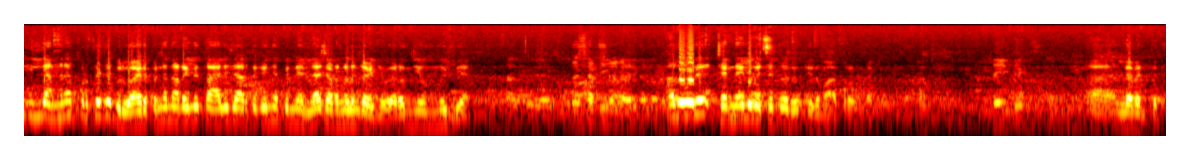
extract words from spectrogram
ഇല്ല അങ്ങനെ പ്രത്യേകിച്ച് ഗുരുവായൂരപ്പന്റെ നടയിൽ താലി ചാർത്തി കഴിഞ്ഞാൽ പിന്നെ എല്ലാ ചടങ്ങുകളും കഴിഞ്ഞു. വേറെ ഒന്നും ഒന്നുമില്ല അത് ഒരു ചെന്നൈയിൽ വെച്ചിട്ട് ഒരു ഇത് മാത്രമുണ്ട് ലെവൻത്തിന്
